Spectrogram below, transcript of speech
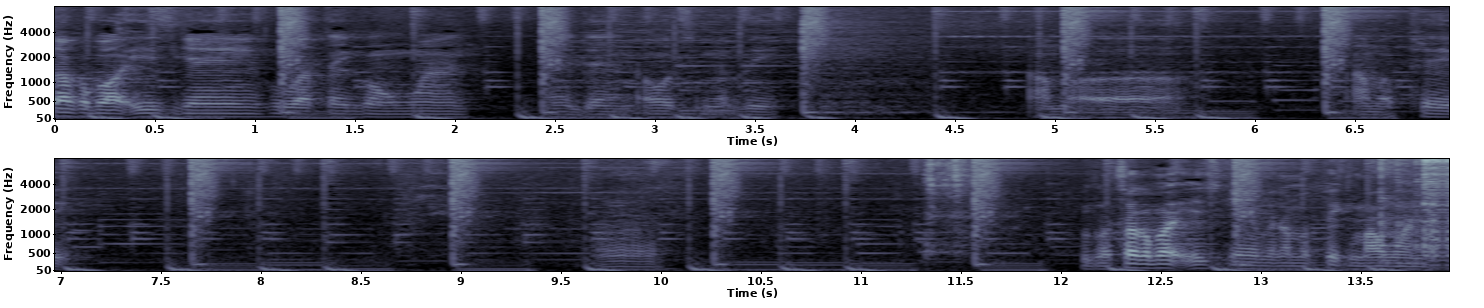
talk about each game, who I think gonna win, and then ultimately, I'm uh I'm a pick. Uh, we're gonna talk about each game, and I'm gonna pick my winner.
